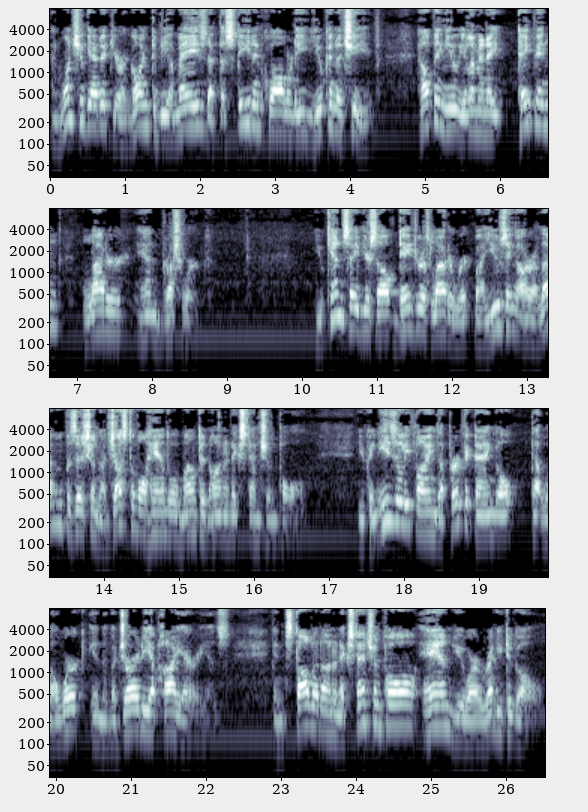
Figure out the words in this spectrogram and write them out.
and once you get it, you're going to be amazed at the speed and quality you can achieve, helping you eliminate taping, ladder, and brushwork. You can save yourself dangerous ladder work by using our 11 position adjustable handle mounted on an extension pole you can easily find the perfect angle that will work in the majority of high areas. Install it on an extension pole and you are ready to go.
